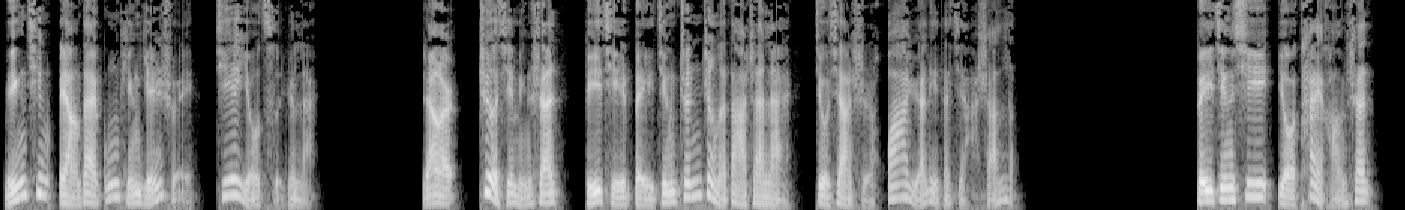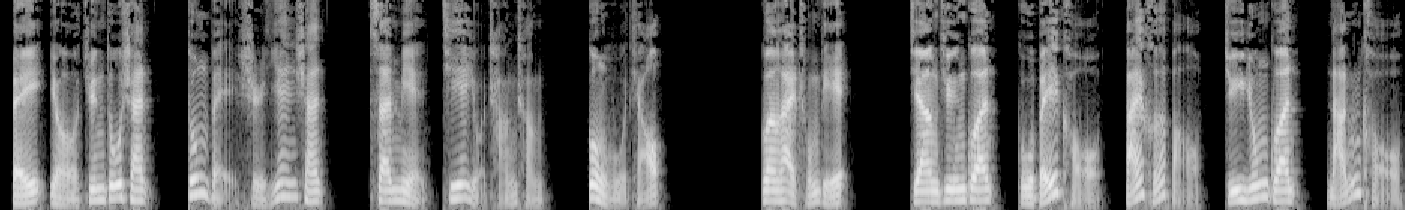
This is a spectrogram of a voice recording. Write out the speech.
明清两代宫廷饮水皆由此运来。然而，这些名山比起北京真正的大山来，就像是花园里的假山了。北京西有太行山，北有军都山，东北是燕山，三面皆有长城，共五条，关隘重叠。将军关、古北口、白河堡、居庸关、南口，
